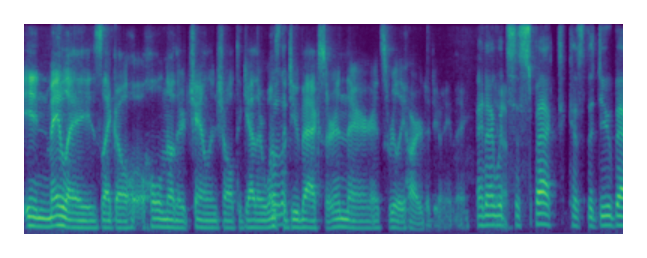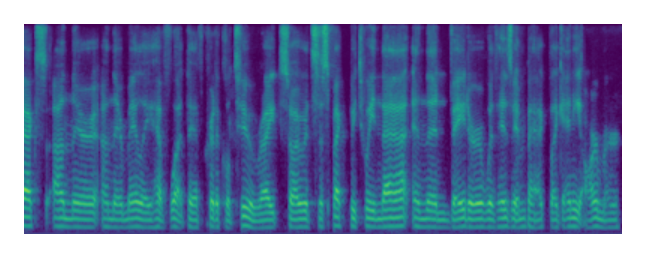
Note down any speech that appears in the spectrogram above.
in melee is like a whole, whole nother challenge altogether. Once Well, the dewbacks are in there, it's really hard to do anything. And I would Yeah. suspect because the dewbacks on their on their melee have what they have critical too, right? So I would suspect between that and then Vader with his impact, like any armor,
